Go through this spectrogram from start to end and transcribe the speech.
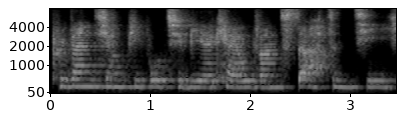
prevents young people to be okay with uncertainty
